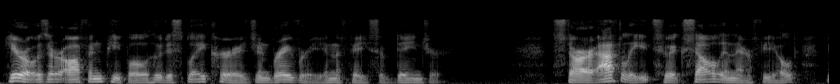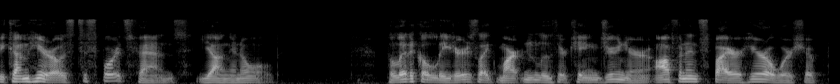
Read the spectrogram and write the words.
heroes are often people who display courage and bravery in the face of danger. Star athletes who excel in their field become heroes to sports fans, young and old. Political leaders like Martin Luther King Jr. often inspire hero worship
